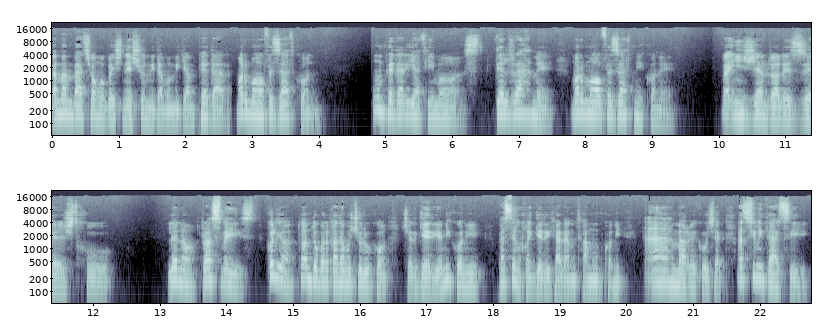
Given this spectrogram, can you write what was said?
و من بچه‌امو بهش نشون میدم و میگم پدر ما رو محافظت کن. اون پدر یتیماست. دل رحمه. ما رو محافظت می‌کنه. و این ژنرال زشت خوب. لنا راست بیست کلیا تو هم دوباره قدم رو شروع کن. چرا گریه می‌کنی؟ پس نمی‌خوای گریه کردن رو تموم کنی. احمق کوچک. از چی میترسی؟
